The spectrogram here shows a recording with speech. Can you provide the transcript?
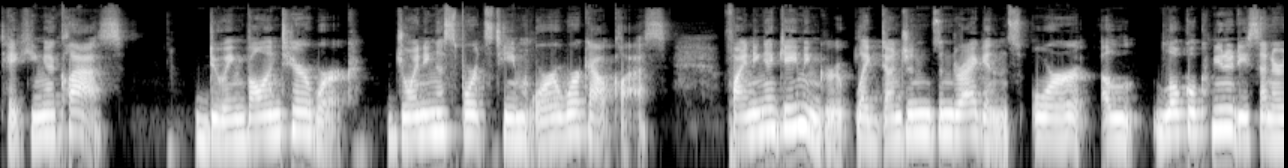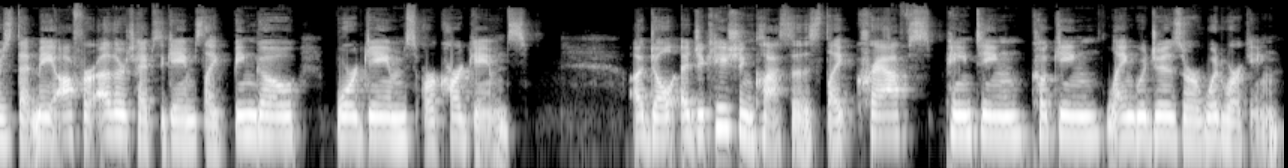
taking a class, doing volunteer work, joining a sports team or a workout class, finding a gaming group like Dungeons and Dragons or a local community centers that may offer other types of games like bingo, board games, or card games. Adult education classes like crafts, painting, cooking, languages, or woodworking.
